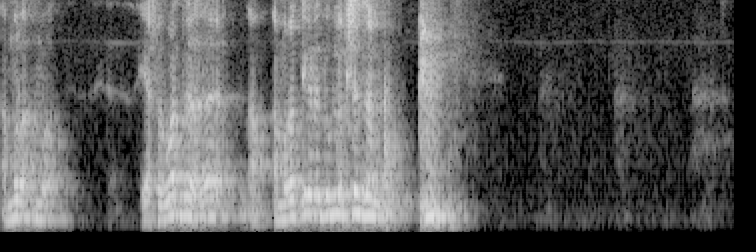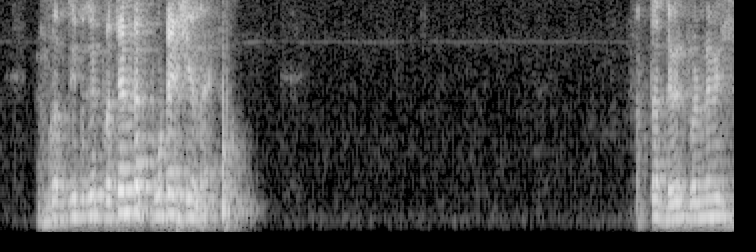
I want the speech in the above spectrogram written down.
अमर अमर या सर्वांचं अमरावतीकडे दुर्लक्ष झालं. अमरावतीमध्ये प्रचंड पोटेन्शियल आहे. आता देवेंद्र फडणवीस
